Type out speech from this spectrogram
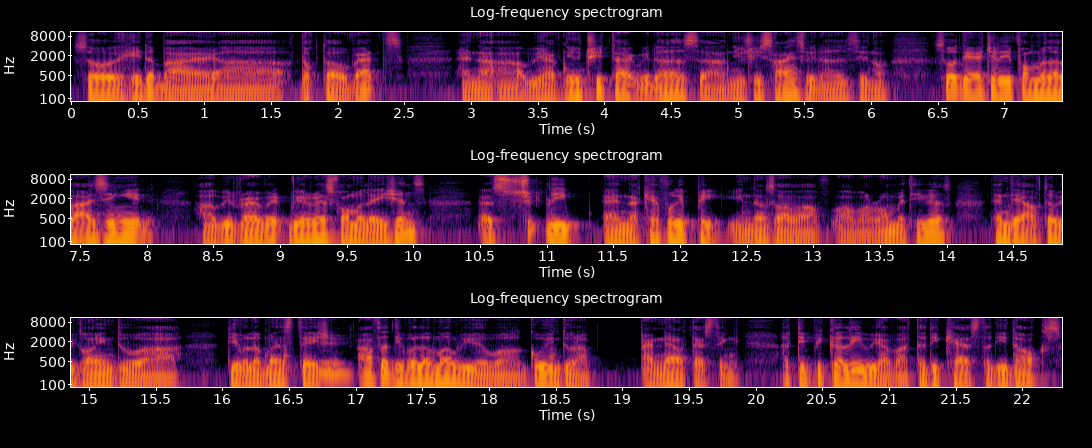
So headed by uh, Doctor Vets and uh, we have NutriTech with us, uh, NutriScience with us, you know. So they're actually formalizing it uh, with various formulations, uh, strictly and uh, carefully picked in terms of, of, of, our raw materials. Then thereafter, we go into a development stage. Mm. After development, we will go into a panel testing. Uh, typically, we have uh, 30 cats, 30 dogs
